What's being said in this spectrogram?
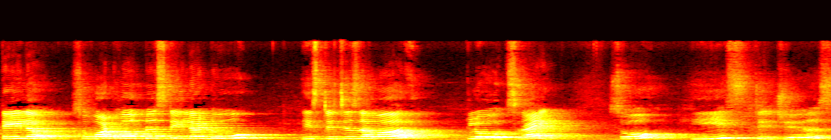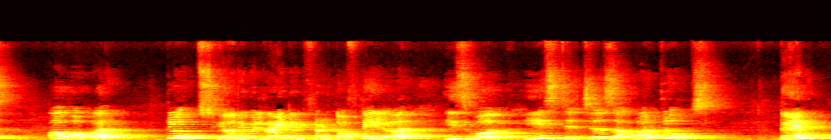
Tailor. So what work does tailor do? He stitches our clothes, right? So he stitches our clothes. Here you will write in front of tailor his work. He stitches our clothes. Then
